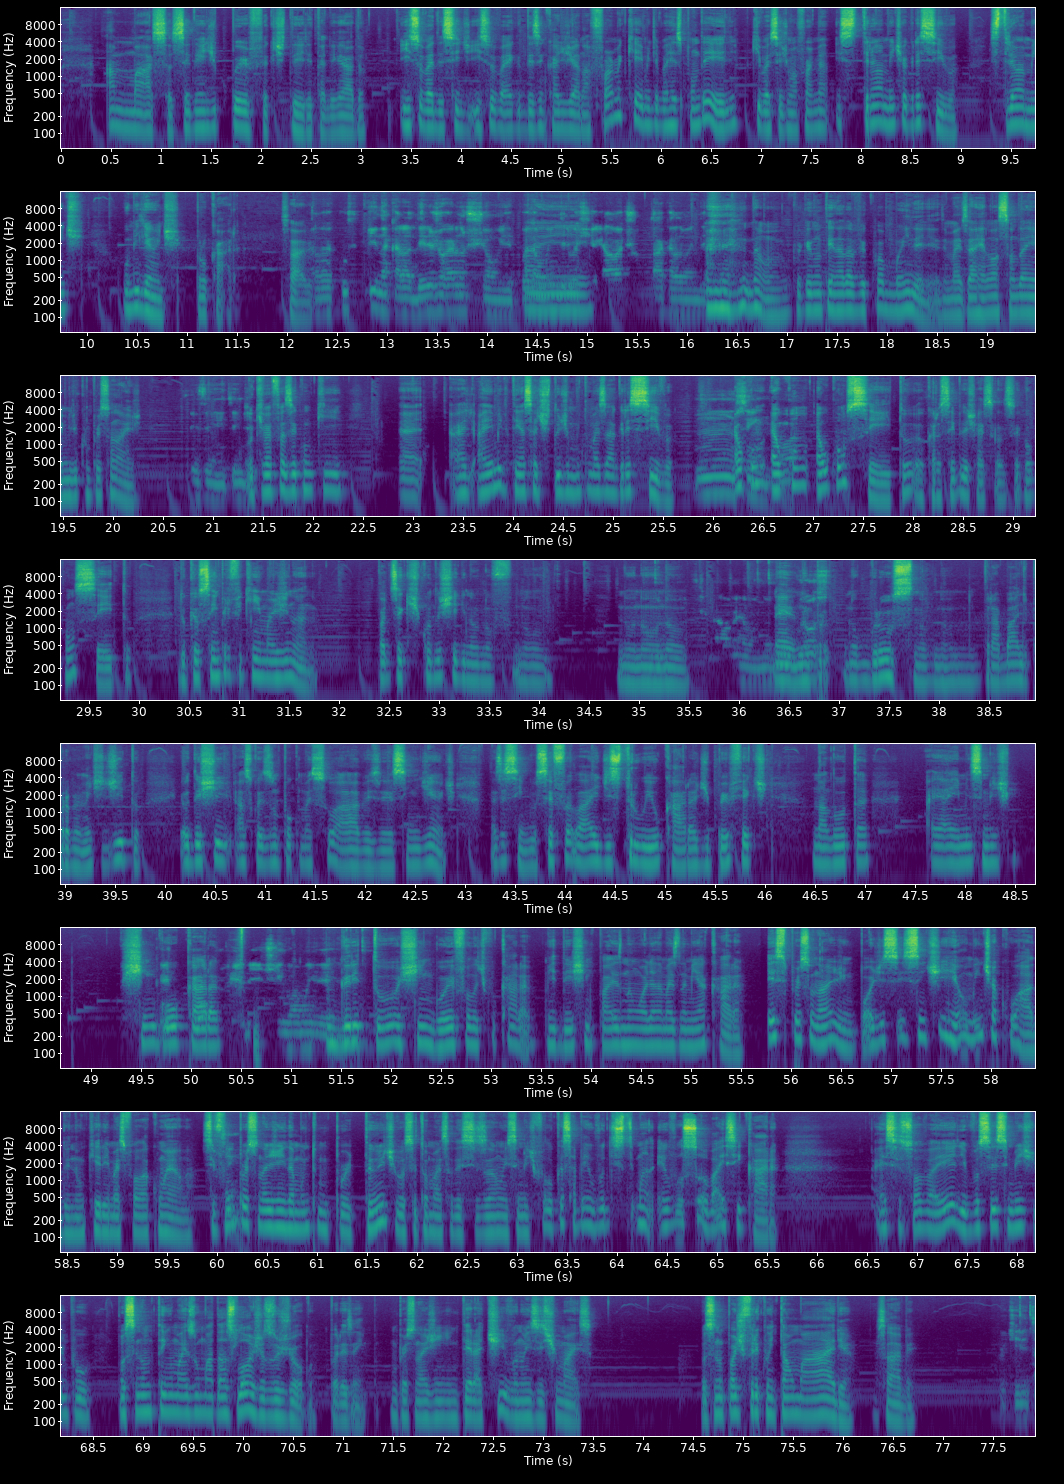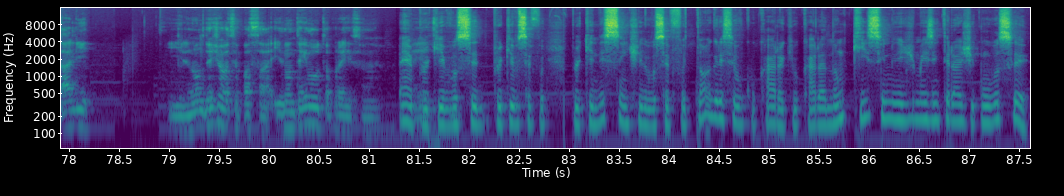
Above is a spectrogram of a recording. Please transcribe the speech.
amassa, você ganha de perfect dele, tá ligado? Isso vai decidir, isso vai desencadear na forma que a Emily vai responder ele, que vai ser de uma forma extremamente agressiva, extremamente humilhante pro cara sabe? Ela vai cuspir na cara dele e jogar no chão. E depois Aí... a mãe dele vai chegar e vai chutar a cara da mãe dele. não, porque não tem nada a ver com a mãe dele, mas a relação da Emily com o personagem. Sim, sim, entendi. O que vai fazer com que é, a, a, Emily tem essa atitude muito mais agressiva. Hum, é, o, sim, é, o, é o conceito, eu quero sempre deixar isso claro, é o conceito do que eu sempre fiquei imaginando. Pode ser que quando chegue no, no, no, no, no, no no, no, grosso, no, grosso no, no, no, trabalho propriamente dito, eu deixei as coisas um pouco mais suaves e assim em diante. Mas assim, você foi lá e destruiu o cara de Perfect na luta, aí a Amy simplesmente xingou gritou, o cara, xingou gritou, xingou e falou tipo, cara, me deixa em paz, não olha mais na minha cara esse personagem pode se sentir realmente acuado e não querer mais falar com ela. Se for Sim. um personagem ainda muito importante você tomar essa decisão e simplesmente falou, quer saber, eu vou, mano, eu vou sovar esse cara. Aí você sova ele e você simplesmente, tipo, você não tem mais uma das lojas do jogo, por exemplo. Um personagem interativo não existe mais. Você não pode frequentar uma área, sabe? Porque ele tá ali. E ele não deixa você passar. E não tem luta para isso, né? É, porque você. Porque você foi. Porque nesse sentido você foi tão agressivo com o cara que o cara não quis simplesmente mais interagir com você.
